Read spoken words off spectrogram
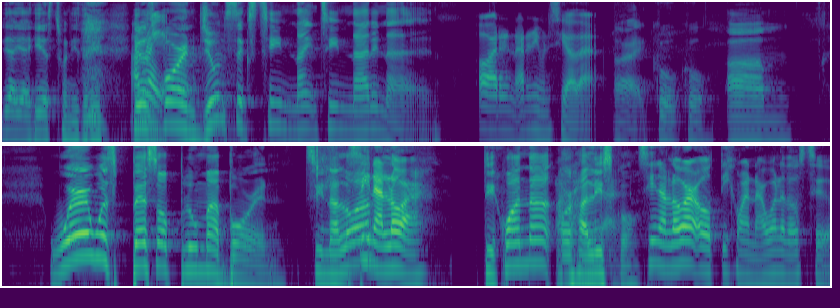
Yeah, yeah, he is 23. He was like- born June 16, 1999. Oh, I didn't. I didn't even see all that. All right, cool, cool. Um, where was Peso Pluma born? Sinaloa, Sinaloa. Tijuana, Oh or Jalisco? Sinaloa or Tijuana, one of those two.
